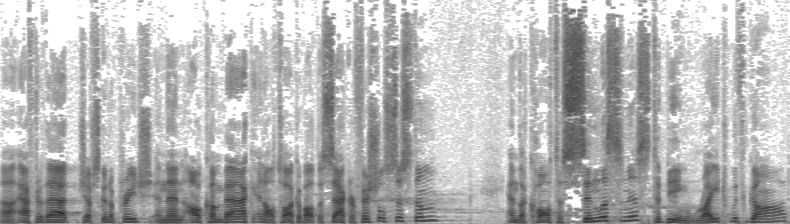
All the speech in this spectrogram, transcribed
Uh, after that, Jeff's going to preach, and then I'll come back and I'll talk about the sacrificial system and the call to sinlessness, to being right with God.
